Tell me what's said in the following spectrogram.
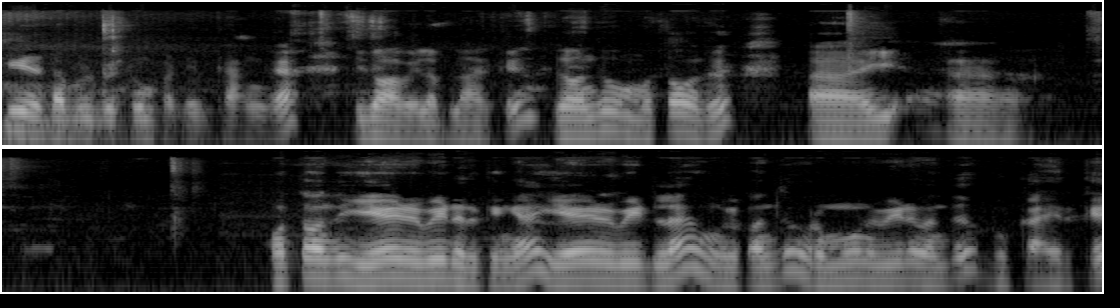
கீழே டபுள் பெட்ரூம் பண்ணியிருக்காங்க. இதுவும் அவைலபிளாக இருக்குது இது வந்து மொத்தம் ஒரு மொத்தம் வந்து ஏழு வீடு இருக்குங்க. ஏழு வீட்டில் உங்களுக்கு வந்து ஒரு மூணு வீடு வந்து புக் ஆகிருக்கு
